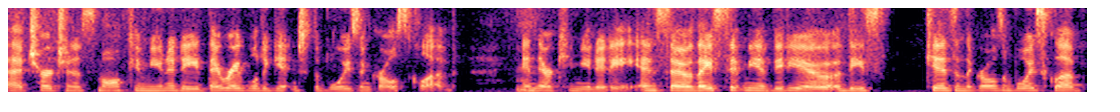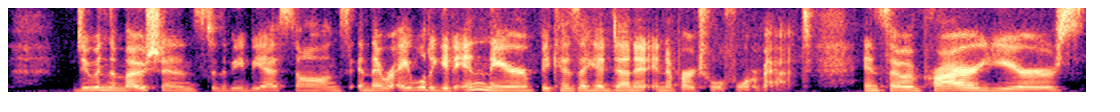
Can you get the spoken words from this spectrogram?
a church in a small community, they were able to get into the Boys and Girls Club mm. in their community. And so they sent me a video of these kids in the Girls and Boys Club doing the motions to the VBS songs, and they were able to get in there because they had done it in a virtual format. And so in prior years,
